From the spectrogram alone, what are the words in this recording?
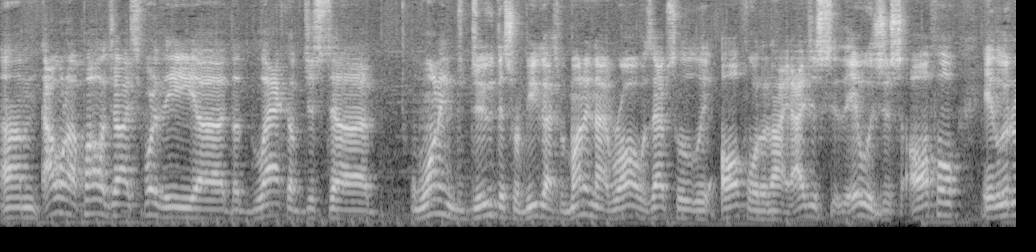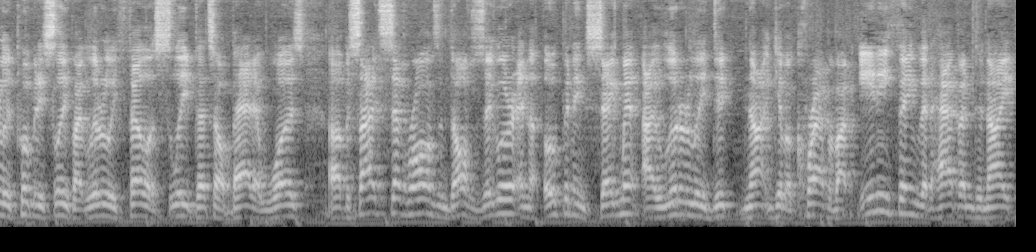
Um, I want to apologize for the uh, the lack of just uh, wanting to do this review, guys, but Monday Night Raw was absolutely awful tonight. I just, it was just awful. It literally put me to sleep. I literally fell asleep. That's how bad it was. Uh, besides Seth Rollins and Dolph Ziggler and the opening segment, I literally did not give a crap about anything that happened tonight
